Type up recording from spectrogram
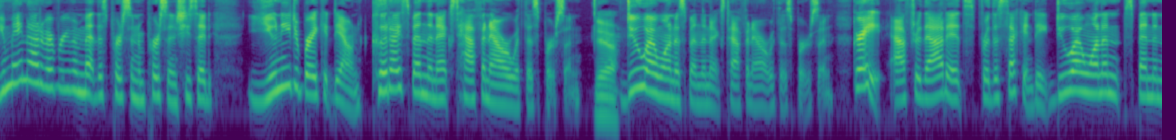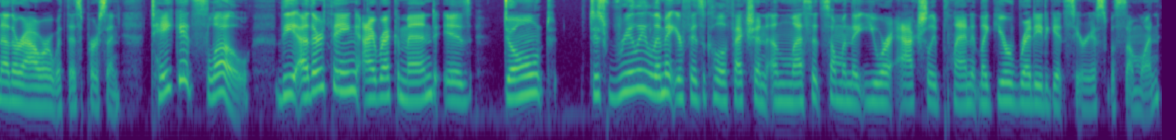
You may not have ever even met this person in person. She said, You need to break it down. Could I spend the next half an hour with this person? Yeah. Do I want to spend the next half an hour with this person? Great. After that, it's for the second date. Do I want to spend another hour with this person? Take it slow. The other thing I recommend is don't just really limit your physical affection unless it's someone that you are actually planning, like you're ready to get serious with someone.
